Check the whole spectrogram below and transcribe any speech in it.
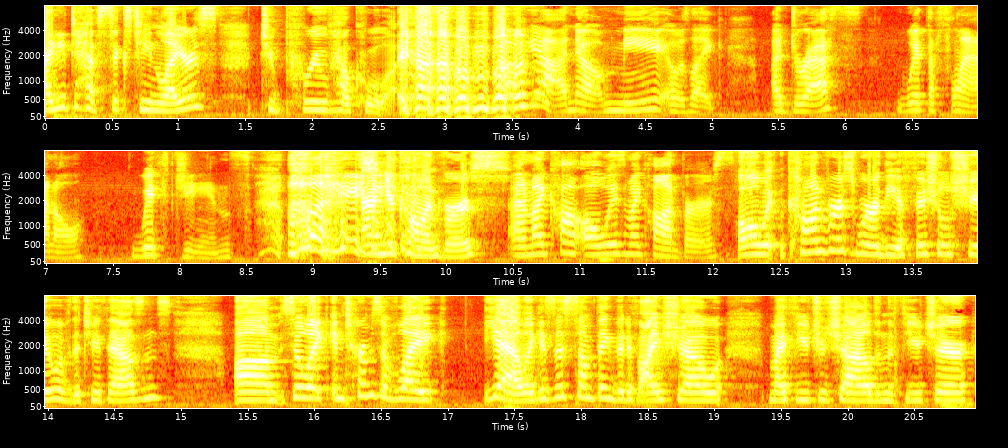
I need to have 16 layers to prove how cool I am. Oh yeah, no, me it was like a dress with a flannel with jeans, and your Converse. and my con always my Converse. Always Converse were the official shoe of the 2000s. Um, so like in terms of like yeah, like is this something that if I show my future child in the future,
